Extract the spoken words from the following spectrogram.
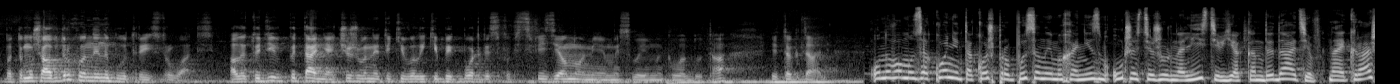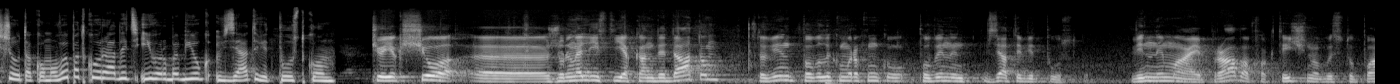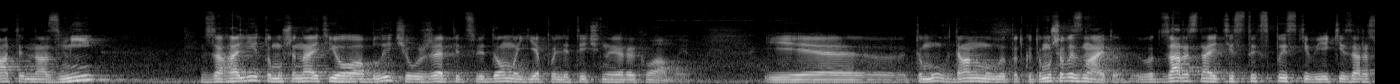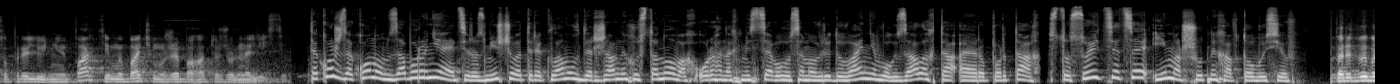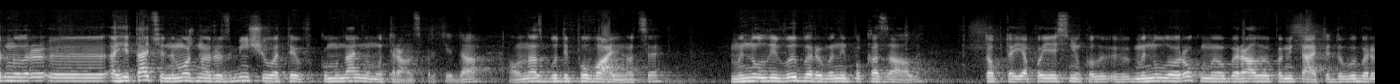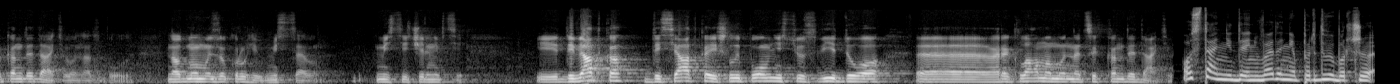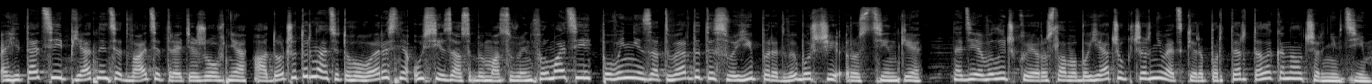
Бо тому що, а вдруг вони не будуть реєструватися. Але тоді питання, чи ж вони такі великі бікборди з фі- фізіономіями своїми кладуть, а? і так далі. У новому законі також прописаний механізм участі журналістів як кандидатів. Найкраще у такому випадку радить Ігор Баб'юк взяти відпустку. Що якщо е, журналіст є кандидатом, то він по великому рахунку повинен взяти відпустку. Він не має права фактично виступати на ЗМІ взагалі, тому що навіть його обличчя вже підсвідомо є політичною рекламою. І е, тому в даному випадку, тому що ви знаєте, от зараз навіть із тих списків, які зараз оприлюднює партії, ми бачимо вже багато журналістів. Також законом забороняється розміщувати рекламу в державних установах, органах місцевого самоврядування, вокзалах та аеропортах. Стосується це і маршрутних автобусів. Передвиборну е, агітацію не можна розміщувати в комунальному транспорті, а у нас буде повально це. Минулі вибори вони показали. Тобто я поясню, коли минулого року ми обирали, ви пам'ятаєте, до вибору кандидатів у нас були на одному із округів місцевим, в місті Чернівці. І дев'ятка, десятка йшли повністю з відео е, рекламами на цих кандидатів. Останній день ведення передвиборчої агітації п'ятниця 23 жовтня. А до 14 вересня усі засоби масової інформації повинні затвердити свої передвиборчі розцінки. Надія Величко, Ярослава Боячук, Чернівецький репортер, телеканал Чернівці.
